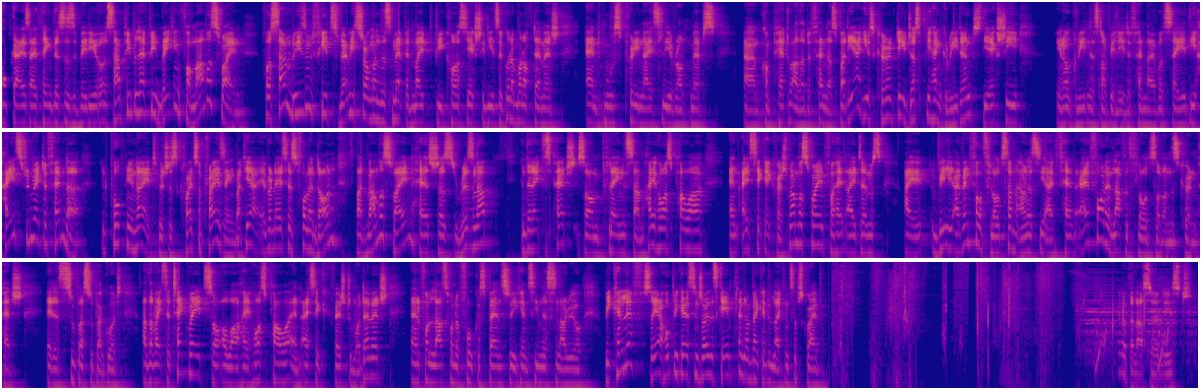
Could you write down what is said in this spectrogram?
Up guys, I think this is a video. Some people have been waiting for Mamoswine. For some reason feels very strong on this map, it might be because he actually deals a good amount of damage and moves pretty nicely around maps um, compared to other defenders. But yeah, he's currently just behind Greedent, the actually, you know, Greedent is not really a defender I would say, the highest win rate defender in Pokemon Unite, which is quite surprising. But yeah, everyone else has fallen down, but Mamoswine has just risen up in the latest patch, so I'm playing some high horsepower, and Icicle Crash Mamoswine for head items. I really I went for Float. Honestly, I've have, I've fallen in love with Float on this current patch. It is super super good. Otherwise, the attack rate, so our high horsepower and Icicle Crash do more damage. And for the last one, a focus band, so you can see in this scenario we can live. So yeah, I hope you guys enjoy this gameplay. Don't forget to like and subscribe. I got the last at least.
